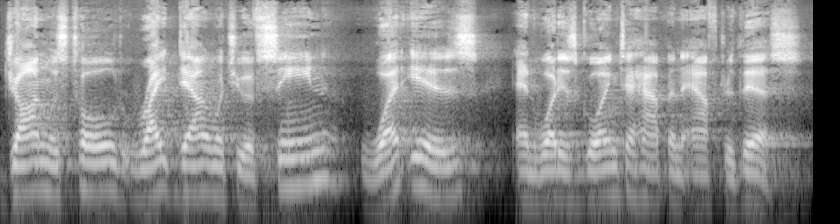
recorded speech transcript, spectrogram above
John was told, Write down what you have seen, what is, and what is going to happen after this.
